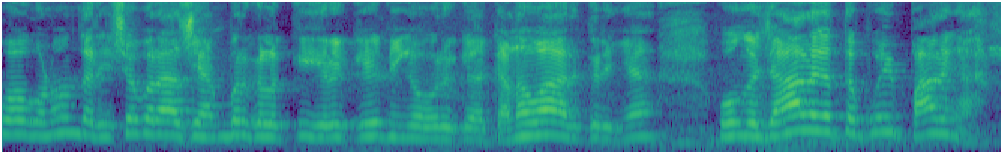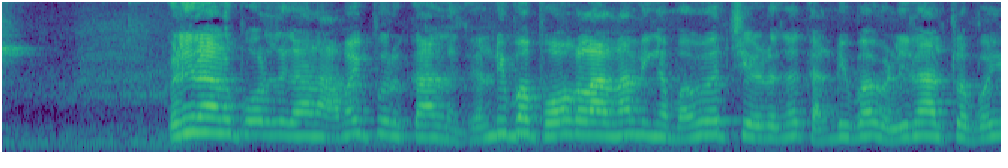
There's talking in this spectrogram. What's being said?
போகணும் இந்த ரிஷபராசி அன்பர்களுக்கு இருக்குது நீங்கள் ஒரு க கனவாக இருக்கிறீங்க. உங்கள் ஜாதகத்தை போய் பாருங்கள் வெளிநாடு போகிறதுக்கான அமைப்பு இருக்கான்னு கண்டிப்பாக போகலான்னா நீங்கள் முயற்சி எடுங்க. கண்டிப்பாக வெளிநாட்டில் போய்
